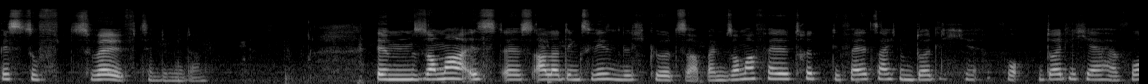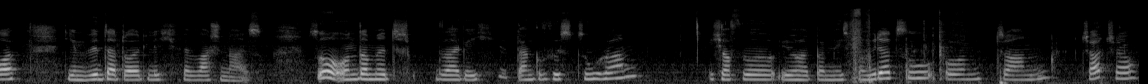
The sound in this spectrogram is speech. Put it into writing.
bis zu 12 cm. Im Sommer ist es allerdings wesentlich kürzer. Beim Sommerfell tritt die Fellzeichnung deutlich, hervor, deutlicher hervor, die im Winter deutlich verwaschener ist. So, und damit sage ich danke fürs Zuhören. Ich hoffe, ihr hört beim nächsten Mal wieder zu und dann ciao, ciao.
